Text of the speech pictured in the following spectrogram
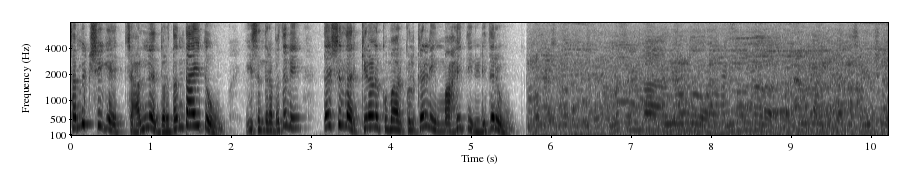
ಸಮೀಕ್ಷೆಗೆ ಚಾಲನೆ ದೊರೆತಂತಾಯಿತು. ಈ ಸಂದರ್ಭದಲ್ಲಿ ತಹಶೀಲ್ದಾರ್ ಕಿರಣ್ ಕುಮಾರ್ ಕುಲಕರ್ಣಿ ಮಾಹಿತಿ ನೀಡಿದರು. ಈ ಒಂದು ಸಮೀಕ್ಷೆ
